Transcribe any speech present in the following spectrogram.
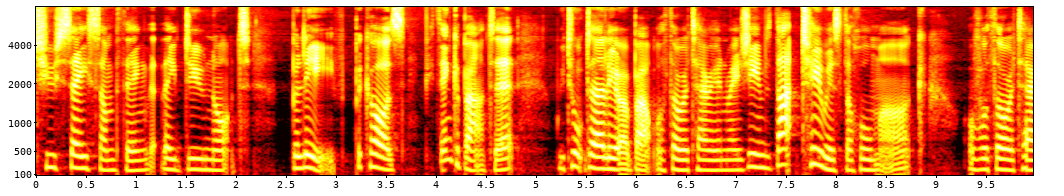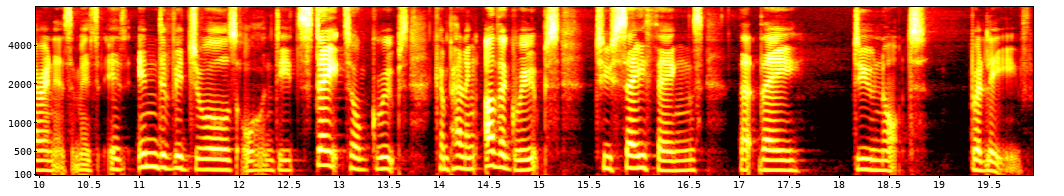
to say something that they do not believe. Because if you think about it, we talked earlier about authoritarian regimes, that too is the hallmark of authoritarianism is, is individuals or indeed states or groups compelling other groups to say things that they do not believe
